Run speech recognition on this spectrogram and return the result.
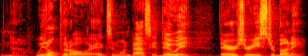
No. We don't put all our eggs in one basket, do we? There's your Easter bunny.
